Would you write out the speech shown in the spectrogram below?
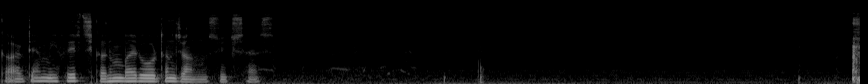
Gardiyan miğferi çıkarın bari oradan canımız yükselsin.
